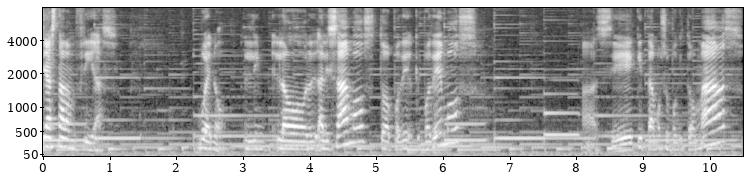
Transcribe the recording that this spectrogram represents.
ya estaban frías. Bueno, lo alisamos todo que podemos. Así, quitamos un poquito más.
